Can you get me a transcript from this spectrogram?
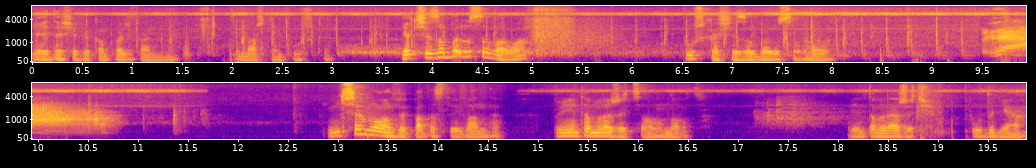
Ja idę się wykąpać w wannie. Ty masz tą puszkę. Jak się zobelusowała? Puszka się zobelusowała. I Czemu on wypada z tej wanny? Powinien tam leżeć całą noc. Powinien tam leżeć pół dnia.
